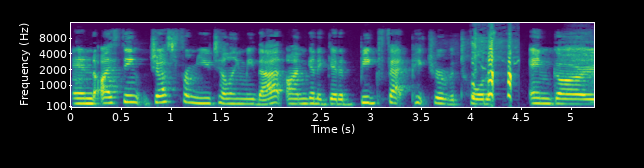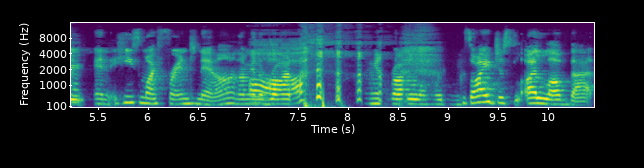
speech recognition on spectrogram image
And I think just from you telling me that, I'm going to get a big fat picture of a tortoise and go and he's my friend now and I'm going to ride I'm going to ride along with him because I just I love that.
